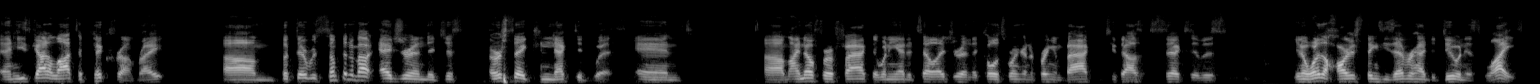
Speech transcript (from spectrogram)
And he's got a lot to pick from, right? Um, but there was something about Edgerrin that just Irsay connected with. And um, I know for a fact that when he had to tell Edgerrin the Colts weren't going to bring him back in 2006, it was, you know, one of the hardest things he's ever had to do in his life.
